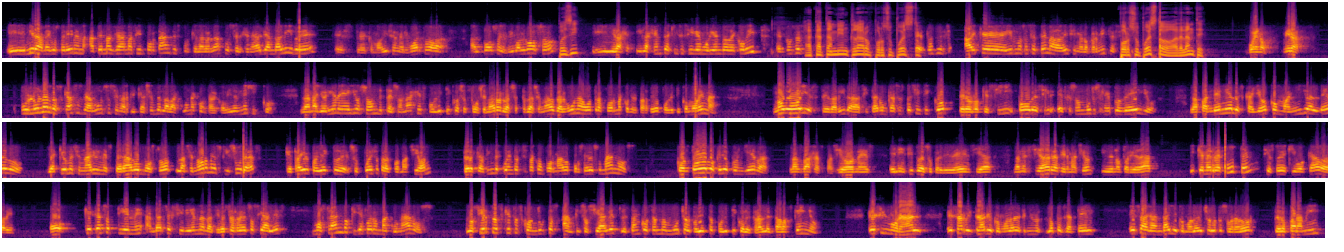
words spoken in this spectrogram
Y mira, me gustaría irme a temas ya más importantes, porque la verdad, pues el general ya anda libre, este, como dicen, el muerto al pozo y el vivo al gozo. Pues sí. Y la, y la gente aquí se sigue muriendo de COVID. Entonces. Acá también, claro, por supuesto. Entonces, hay que irnos a ese tema, David, si me lo permites. Por supuesto, adelante. Bueno, mira, pululan los casos de abusos en la aplicación de la vacuna contra el COVID en México. La mayoría de ellos son de personajes políticos o funcionarios relacionados de alguna u otra forma con el partido político Morena. No voy, este, David, a citar un caso específico, pero lo que sí puedo decir es que son muchos ejemplos de ello. La pandemia les cayó como anillo al dedo, ya que un escenario inesperado mostró las enormes fisuras que trae el proyecto de supuesta transformación, pero que a fin de cuentas está conformado por seres humanos, con todo lo que ello conlleva, las bajas pasiones, el instinto de supervivencia, la necesidad de reafirmación y de notoriedad, y que me refuten si estoy equivocado, David, o ¿Qué caso tiene andarse exhibiendo en las diversas redes sociales mostrando que ya fueron vacunados? Lo cierto es que estas conductas antisociales le están costando mucho al proyecto político electoral del tabasqueño. Es inmoral, es arbitrario, como lo ha definido López Gatel, es agandalle, como lo ha dicho López Obrador, pero para mí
